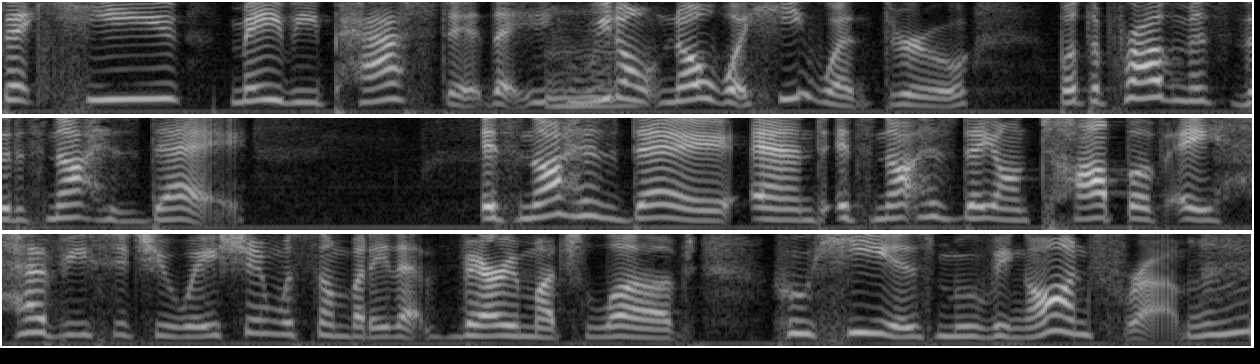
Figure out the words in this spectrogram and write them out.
that he may be past it, that he, we mm-hmm. don't know what he went through, but the problem is that it's not his day. It's not his day, and it's not his day on top of a heavy situation with somebody that very much loved who he is moving on from. Mm-hmm.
